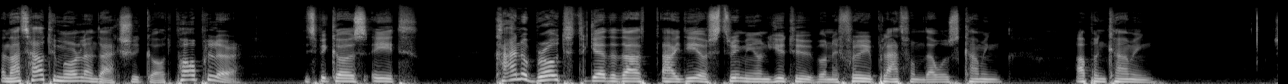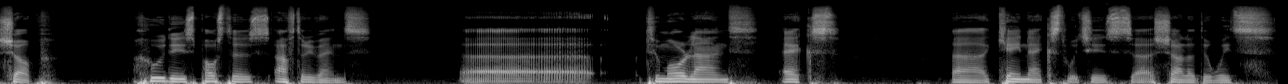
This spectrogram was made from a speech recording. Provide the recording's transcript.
and that's how Tomorrowland actually got popular. It's because it kind of brought together that idea of streaming on YouTube on a free platform that was coming up and coming shop hoodies posters after events uh, tomorrowland x uh, k next which is uh, charlotte de witte's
